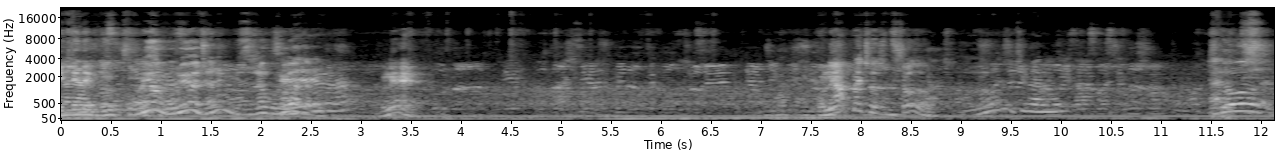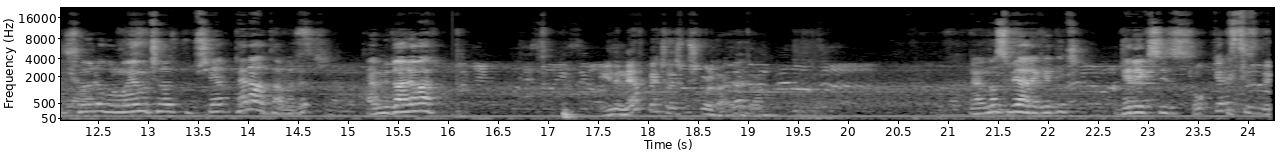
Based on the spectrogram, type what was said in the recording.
elle de bunu- vuruyor vuruyor canım yüzüne vuruyor adam. Bu ne? O ne yapmaya çalışmış oğlum? Ne oldu ki ben bu? Yani o şöyle vurmaya mı çalışmış bir şey yap penaltı canım. Yani müdahale var. İyi de ne yapmaya çalışmış ki orada? Yani nasıl bir hareket hiç gereksiz. Çok gereksizdi.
